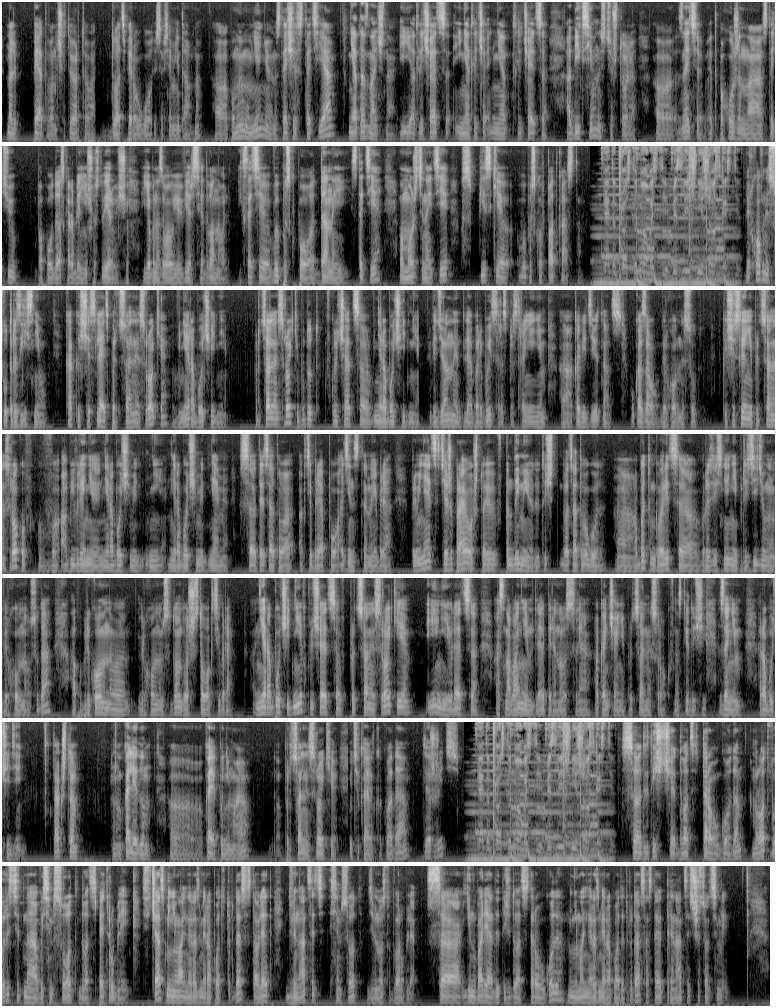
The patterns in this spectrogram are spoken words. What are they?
05.04.21 э, года, то есть совсем недавно. А, по моему мнению, настоящая статья неоднозначна и отличается и не, отлича, не отличается объективностью, что ли. А, знаете, это похоже на статью по поводу оскорбления чувств верующих. Я бы назвал ее версия 2.0. И, кстати, выпуск по данной статье вы можете найти в списке выпусков подкаста. Это просто новости, без лишней жесткости. Верховный суд разъяснил, как исчислять процессуальные сроки в нерабочие дни. Процессуальные сроки будут включаться в нерабочие дни, введенные для борьбы с распространением COVID-19, указал Верховный суд. К исчислению процессуальных сроков в объявлении нерабочими, дни, нерабочими днями с 30 октября по 11 ноября применяются те же правила, что и в пандемию 2020 года. А, об этом говорится в разъяснении Президиума Верховного Суда, опубликованного Верховным Судом 26 октября. Нерабочие дни включаются в процессуальные сроки и не являются основанием для переноса окончания процессуальных сроков на следующий за ним рабочий день. Так что коллегам, э, коллег понимаю, процессуальные сроки утекают как вода. Держитесь. Это просто новости, без лишней жесткости. С 2022 года МРОД вырастет на 825 рублей. Сейчас минимальный размер оплаты труда составляет 12 792 рубля. С января 2022 года минимальный размер оплаты труда составит 13 607 рублей.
